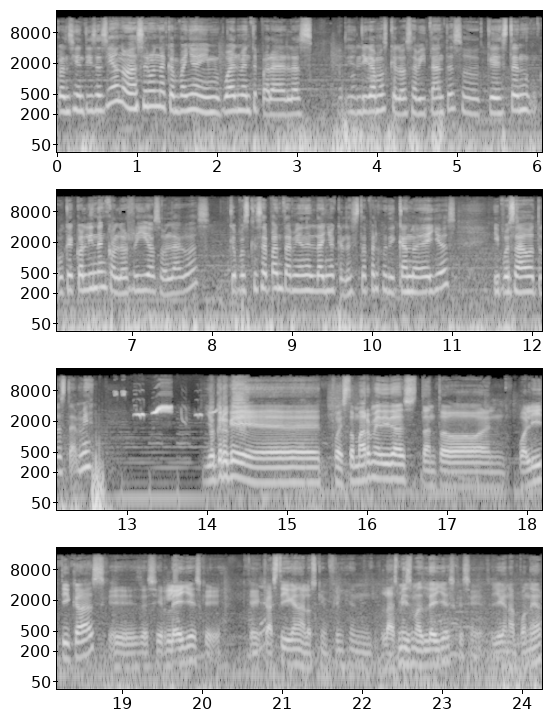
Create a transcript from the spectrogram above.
concientización o hacer una campaña igualmente para las, digamos que los habitantes o que estén o que colindan con los ríos o lagos, que pues que sepan también el daño que les está perjudicando a ellos y pues a otros también. Yo creo que pues tomar medidas tanto en políticas, que es decir, leyes que, que castiguen a los que infringen las mismas leyes que se, se llegan a poner.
